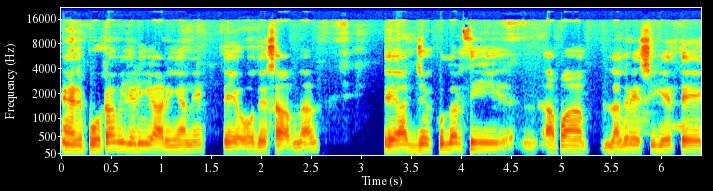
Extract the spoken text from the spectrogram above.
ਰਿਪੋਰਟਾਂ ਵੀ ਜਿਹੜੀ ਆ ਰਹੀਆਂ ਨੇ ਤੇ ਉਹਦੇ ਹਿਸਾਬ ਨਾਲ ਤੇ ਅੱਜ ਕੁਦਰਤੀ ਆਪਾਂ ਲੰਘ ਰਹੇ ਸੀਗੇ ਤੇ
